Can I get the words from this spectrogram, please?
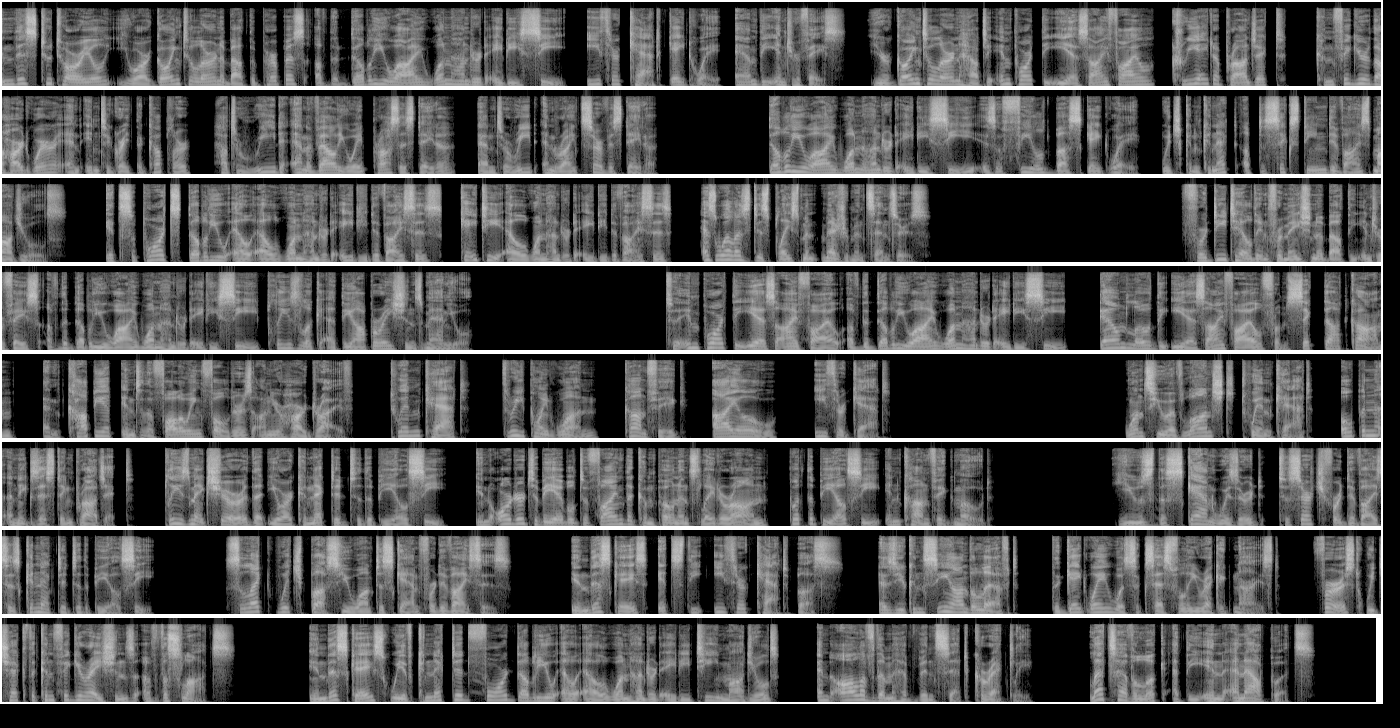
In this tutorial, you are going to learn about the purpose of the WI180C EtherCAT gateway and the interface. You're going to learn how to import the ESI file, create a project, configure the hardware and integrate the coupler, how to read and evaluate process data, and to read and write service data. WI180C is a field bus gateway, which can connect up to 16 device modules. It supports WLL180 devices, KTL180 devices, as well as displacement measurement sensors. For detailed information about the interface of the WI180C, please look at the Operations Manual. To import the ESI file of the WI180C, download the ESI file from SICK.com and copy it into the following folders on your hard drive TwinCAT, 3.1, Config, I.O., EtherCAT. Once you have launched TwinCAT, open an existing project. Please make sure that you are connected to the PLC. In order to be able to find the components later on, put the PLC in config mode. Use the Scan Wizard to search for devices connected to the PLC select which bus you want to scan for devices. In this case, it's the EtherCAT bus. As you can see on the left, the gateway was successfully recognized. First, we check the configurations of the slots. In this case, we have connected four WLL180T modules, and all of them have been set correctly. Let's have a look at the in and outputs.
